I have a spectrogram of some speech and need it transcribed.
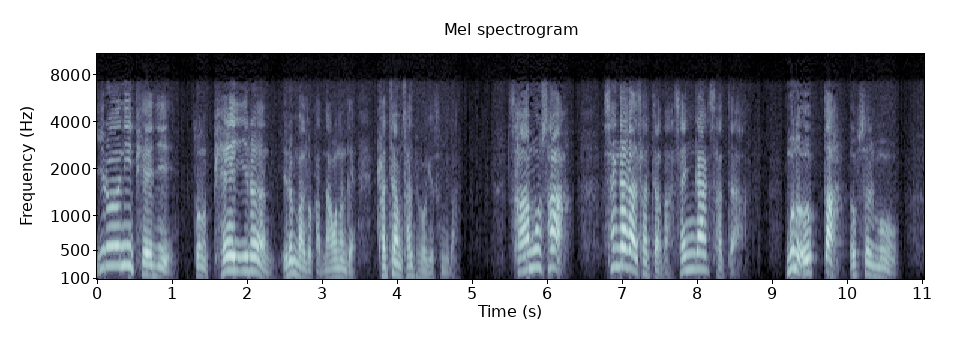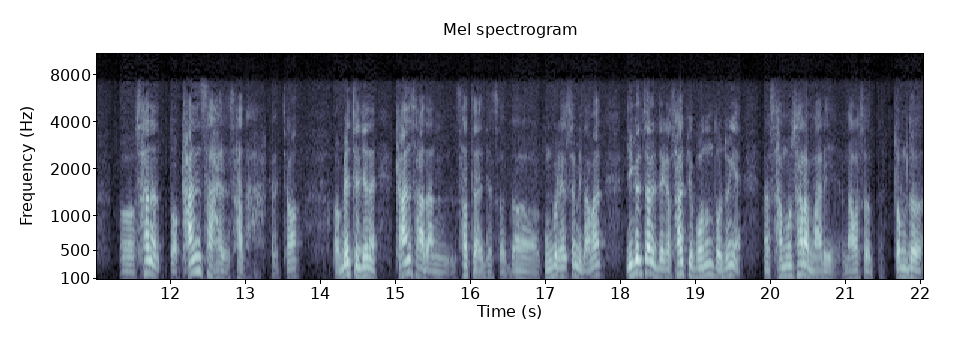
이런이 폐지 또는 폐이런 이런 말도 가- 나오는데 같이 한번 살펴보겠습니다. 사무사 생각할 사자다. 생각 사자. 무는 없다. 없을 무. 어, 사는 또 간사할 사다. 그렇죠? 어, 며칠 전에 간사하다는 사자에 대해서 어, 공부를 했습니다만 이 글자를 제가 살펴보는 도중에 어, 사무사란 말이 나와서 좀 더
